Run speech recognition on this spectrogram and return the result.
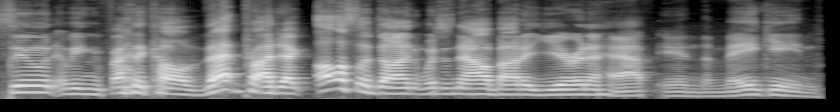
soon and we can finally call that project also done, which is now about a year and a half in the making.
